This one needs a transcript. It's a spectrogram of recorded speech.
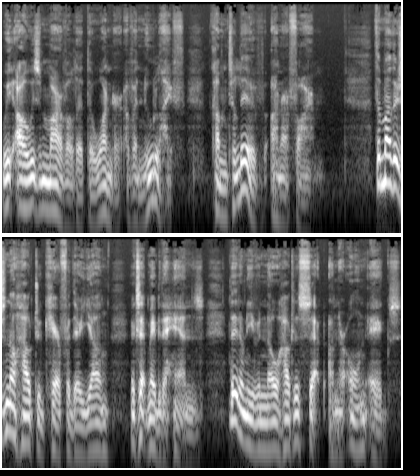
We always marveled at the wonder of a new life come to live on our farm. The mothers know how to care for their young, except maybe the hens. They don't even know how to set on their own eggs.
